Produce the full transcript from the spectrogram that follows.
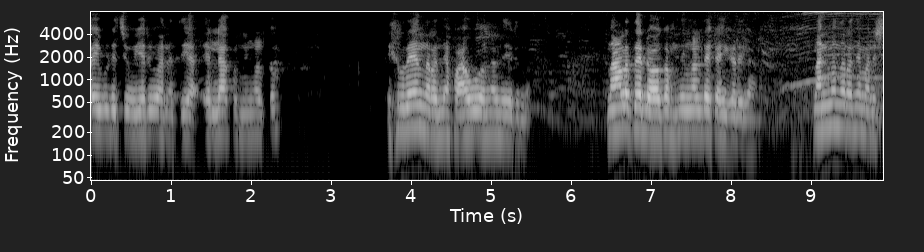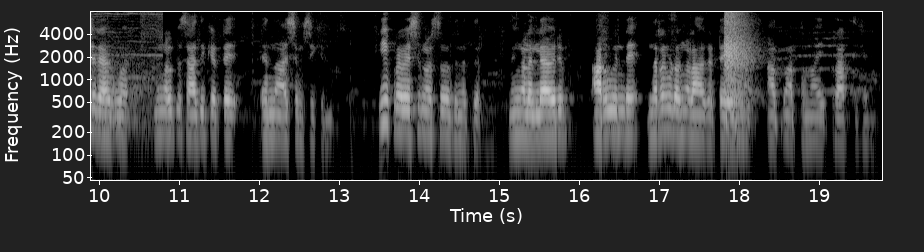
കൈപിടിച്ച് ഉയരുവാനെത്തിയ എല്ലാ കുഞ്ഞുങ്ങൾക്കും ഹൃദയം നിറഞ്ഞ ഭാവുകങ്ങൾ നേരുന്നു. നാളത്തെ ലോകം നിങ്ങളുടെ കൈകളിലാണ്. നന്മ നിറഞ്ഞ മനുഷ്യരാകുവാൻ നിങ്ങൾക്ക് സാധിക്കട്ടെ എന്ന് ആശംസിക്കുന്നു. ഈ പ്രവേശനോത്സവ ദിനത്തിൽ നിങ്ങളെല്ലാവരും അറിവിന്റെ നിറകുടങ്ങളാകട്ടെ എന്ന് ആത്മാർത്ഥമായി പ്രാർത്ഥിക്കുന്നു.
